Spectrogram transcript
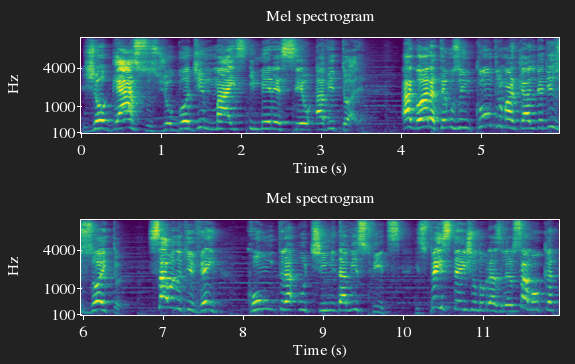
Jogaços, jogou demais e mereceu a vitória. Agora temos o um encontro marcado dia 18, sábado que vem, contra o time da Misfits. Space Station do brasileiro Samuca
